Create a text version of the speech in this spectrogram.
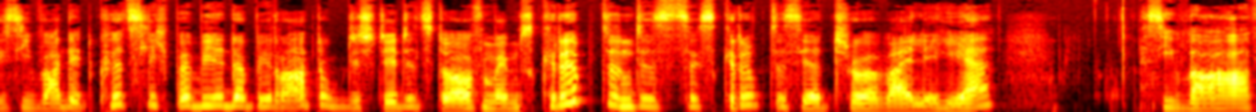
sie war nicht kürzlich bei mir in der Beratung, das steht jetzt da auf meinem Skript und das, das Skript ist jetzt schon eine Weile her. Sie war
